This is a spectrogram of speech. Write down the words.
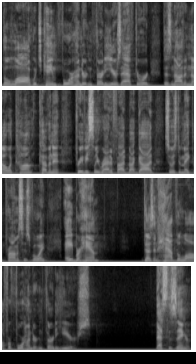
The law, which came 430 years afterward, does not annul a com- covenant previously ratified by God so as to make the promises void. Abraham doesn't have the law for 430 years. That's the zinger.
